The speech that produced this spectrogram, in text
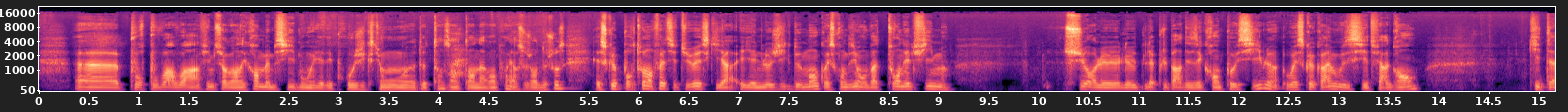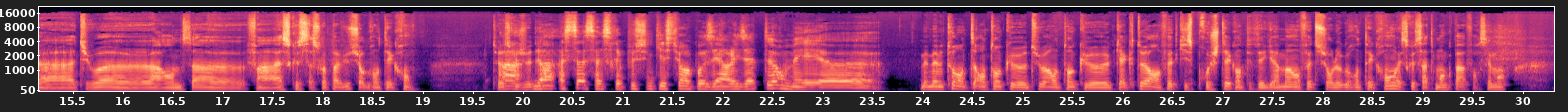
pour pouvoir voir un film sur grand écran, même si bon il y a des projections de temps en temps en avant-première, ce genre de choses. Est-ce que pour toi en fait, si tu veux, est-ce qu'il y y a une logique de manque, est-ce qu'on dit on va tourner le film sur le, le- la plupart des écrans possibles, ou est-ce que quand même vous essayez de faire grand? Quitte à, tu vois, euh, à rendre ça, euh, enfin, à ce que ça soit pas vu sur grand écran? Tu vois ce Ah, que je veux dire? ça, ça serait plus une question à poser à un réalisateur, mais euh, Mais même toi, en, tant que, tu vois, en tant que qu'acteur, en fait, qui se projetait quand t'étais gamin, en fait, sur le grand écran, est-ce que ça te manque pas forcément?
